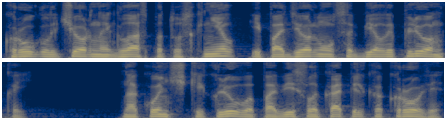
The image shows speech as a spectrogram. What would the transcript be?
Круглый черный глаз потускнел и подернулся белой пленкой. На кончике клюва повисла капелька крови.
